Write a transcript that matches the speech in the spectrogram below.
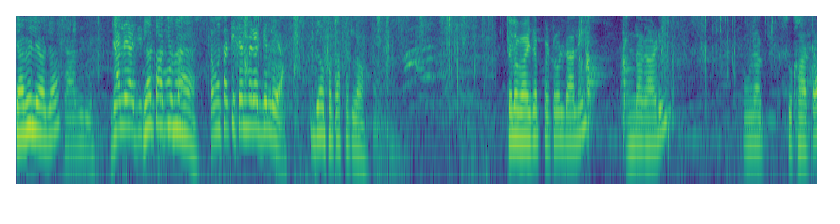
चाबी ले आओ जाओ। चाबी ले। जा ले ताकि में समोसा किचन में रख दे ले आ। जाओ फटाफट लाओ। चलो भाई साहब पेट्रोल डाली इंदा गाड़ी पूरा सुखाता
